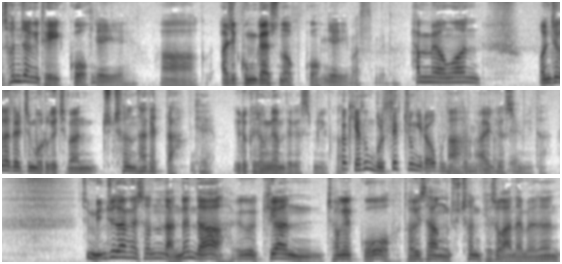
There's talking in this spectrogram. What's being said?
선정이 돼 있고 예, 예. 아, 아직 공개할 수는 없고. 예, 예, 맞습니다. 한 명은 언제가 될지 모르겠지만 추천은 하겠다. 예. 이렇게 정리하면 되겠습니까? 그러니까 계속 물색 중이라고 보시면 아, 됩니다. 알겠습니다. 지금 민주당에서는 안 된다. 이거 기한 정했고 더 이상 추천 계속 안 하면은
